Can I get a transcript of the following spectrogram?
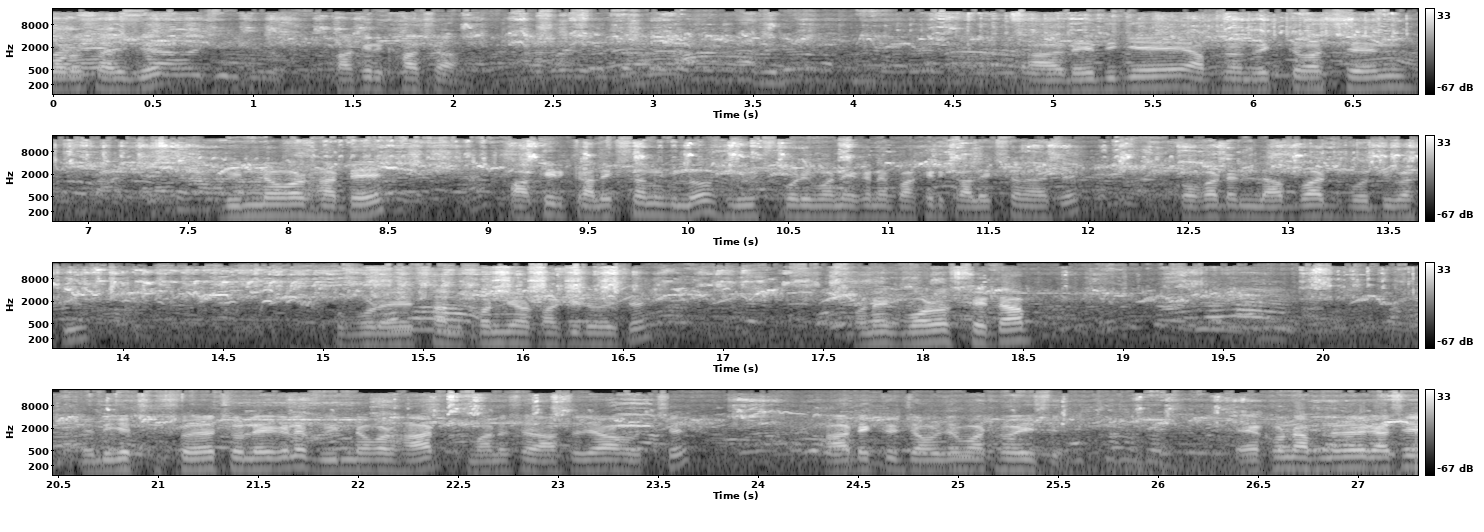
বড় সাইজের পাখির খাঁচা। আর এদিকে আপনারা দেখতে পাচ্ছেন, বিনগর হাটে পাখির কালেকশনগুলো হিউজ পরিমাণে এখানে পাখির কালেকশন আছে। ককাটেল লাভবার্ড বদ্রি পাখি উপরে সানকনিয়ার পাখি রয়েছে। অনেক বড় সেট এদিকে সোজা চলে গেলে বীরনগর হাট, মানুষের আসা যাওয়া হচ্ছে। হাট একটু জমজমাট হয়েছে। এখন আপনাদের কাছে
